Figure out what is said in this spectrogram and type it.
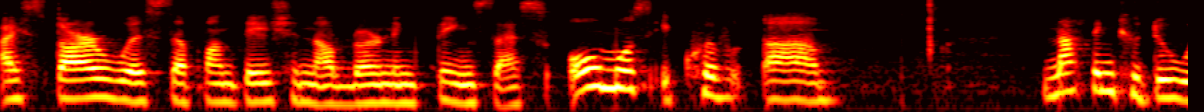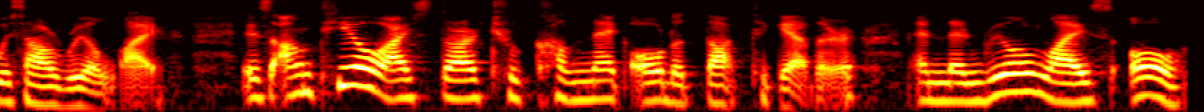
I start with the foundation of learning things that's almost equivalent. Um, nothing to do with our real life. It's until I start to connect all the dots together and then realize, oh,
